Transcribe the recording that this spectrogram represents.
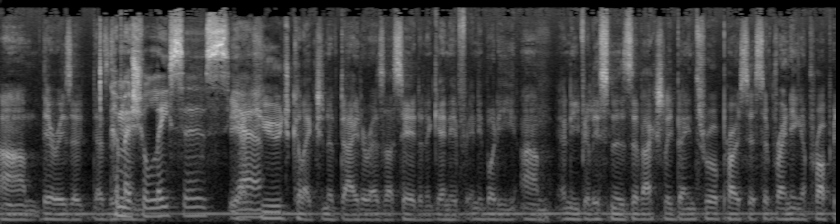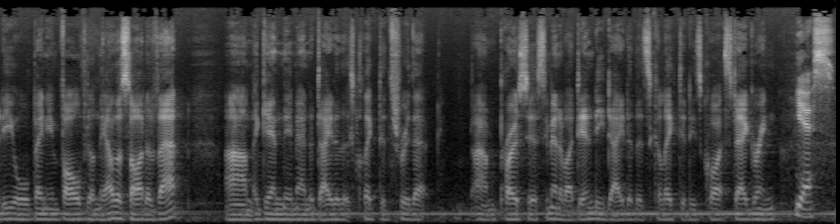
Um, there is a there's again, Commercial leases, yeah, yeah. huge collection of data, as I said. And again, if anybody, um, any of your listeners have actually been through a process of renting a property or been involved on the other side of that, um, again, the amount of data that's collected through that um, process, the amount of identity data that's collected is quite staggering Yes.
